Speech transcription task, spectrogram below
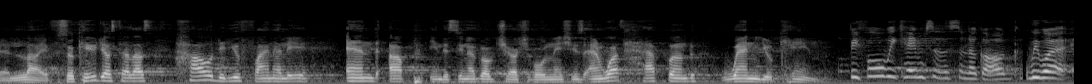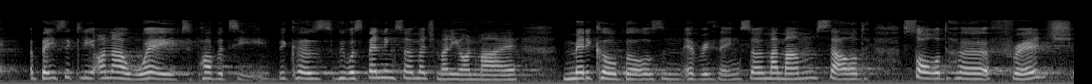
uh, life. So can you just tell us, how did you finally end up in the Synagogue Church of All Nations and what happened when you came? Before we came to the synagogue, we were basically on our way to poverty because we were spending so much money on my medical bills and everything. So my mum sold sold her fridge.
